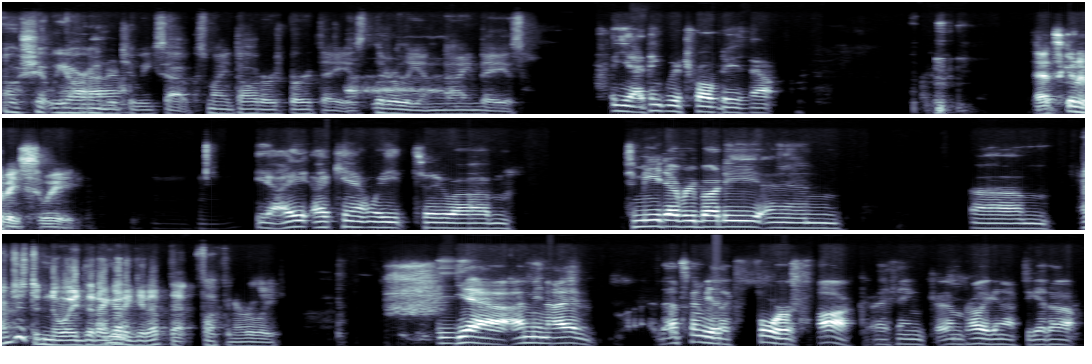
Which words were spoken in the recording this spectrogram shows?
oh shit, we are under Uh, two weeks out because my daughter's birthday is literally in nine days. Yeah, I think we're 12 days out. That's gonna be sweet. Yeah, I, I can't wait to um, to meet everybody and um, I'm just annoyed that I got to get up that fucking early. Yeah, I mean, I that's gonna be like four o'clock. I think I'm probably gonna have to get up.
